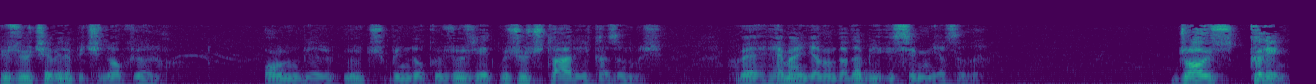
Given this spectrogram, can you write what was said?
Yüzüğü çevirip içinde okuyorum. 11-3-1973 tarihi kazınmış. Ve hemen yanında da bir isim yazılı. Joyce Clint.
